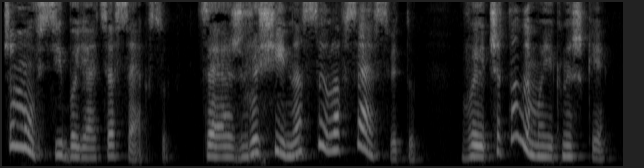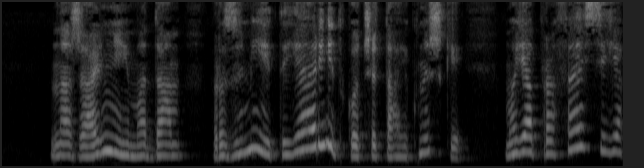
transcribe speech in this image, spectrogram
Чому всі бояться сексу? Це ж грошійна сила Всесвіту. Ви читали мої книжки? На жаль, ні, мадам. Розумієте, я рідко читаю книжки. Моя професія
